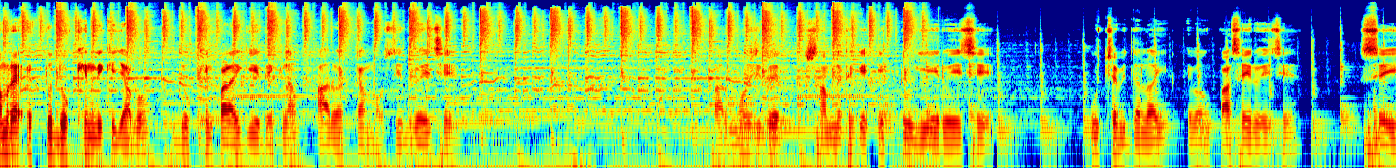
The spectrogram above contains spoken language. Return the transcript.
আমরা একটু দক্ষিণ দিকে যাব। দক্ষিণ পাড়ায় গিয়ে দেখলাম আরও একটা মসজিদ রয়েছে। আর মসজিদের সামনে থেকে একটু গিয়ে রয়েছে উচ্চ বিদ্যালয় এবং পাশেই রয়েছে সেই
